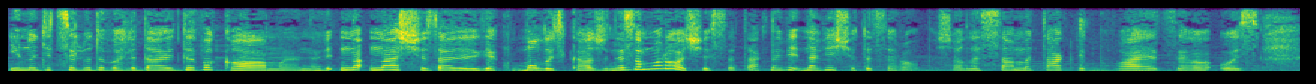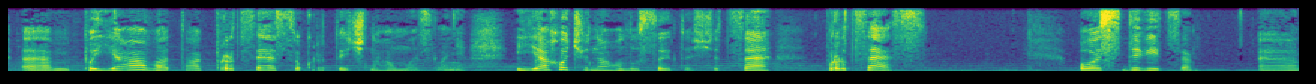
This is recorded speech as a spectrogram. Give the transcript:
іноді ці люди виглядають диваками. Нащо, як молодь каже, не заморочуйся, так навіщо ти це робиш? Але саме так відбувається ось ем, поява так процесу критичного мислення. І я хочу наголосити, що це процес. Ось дивіться, е,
